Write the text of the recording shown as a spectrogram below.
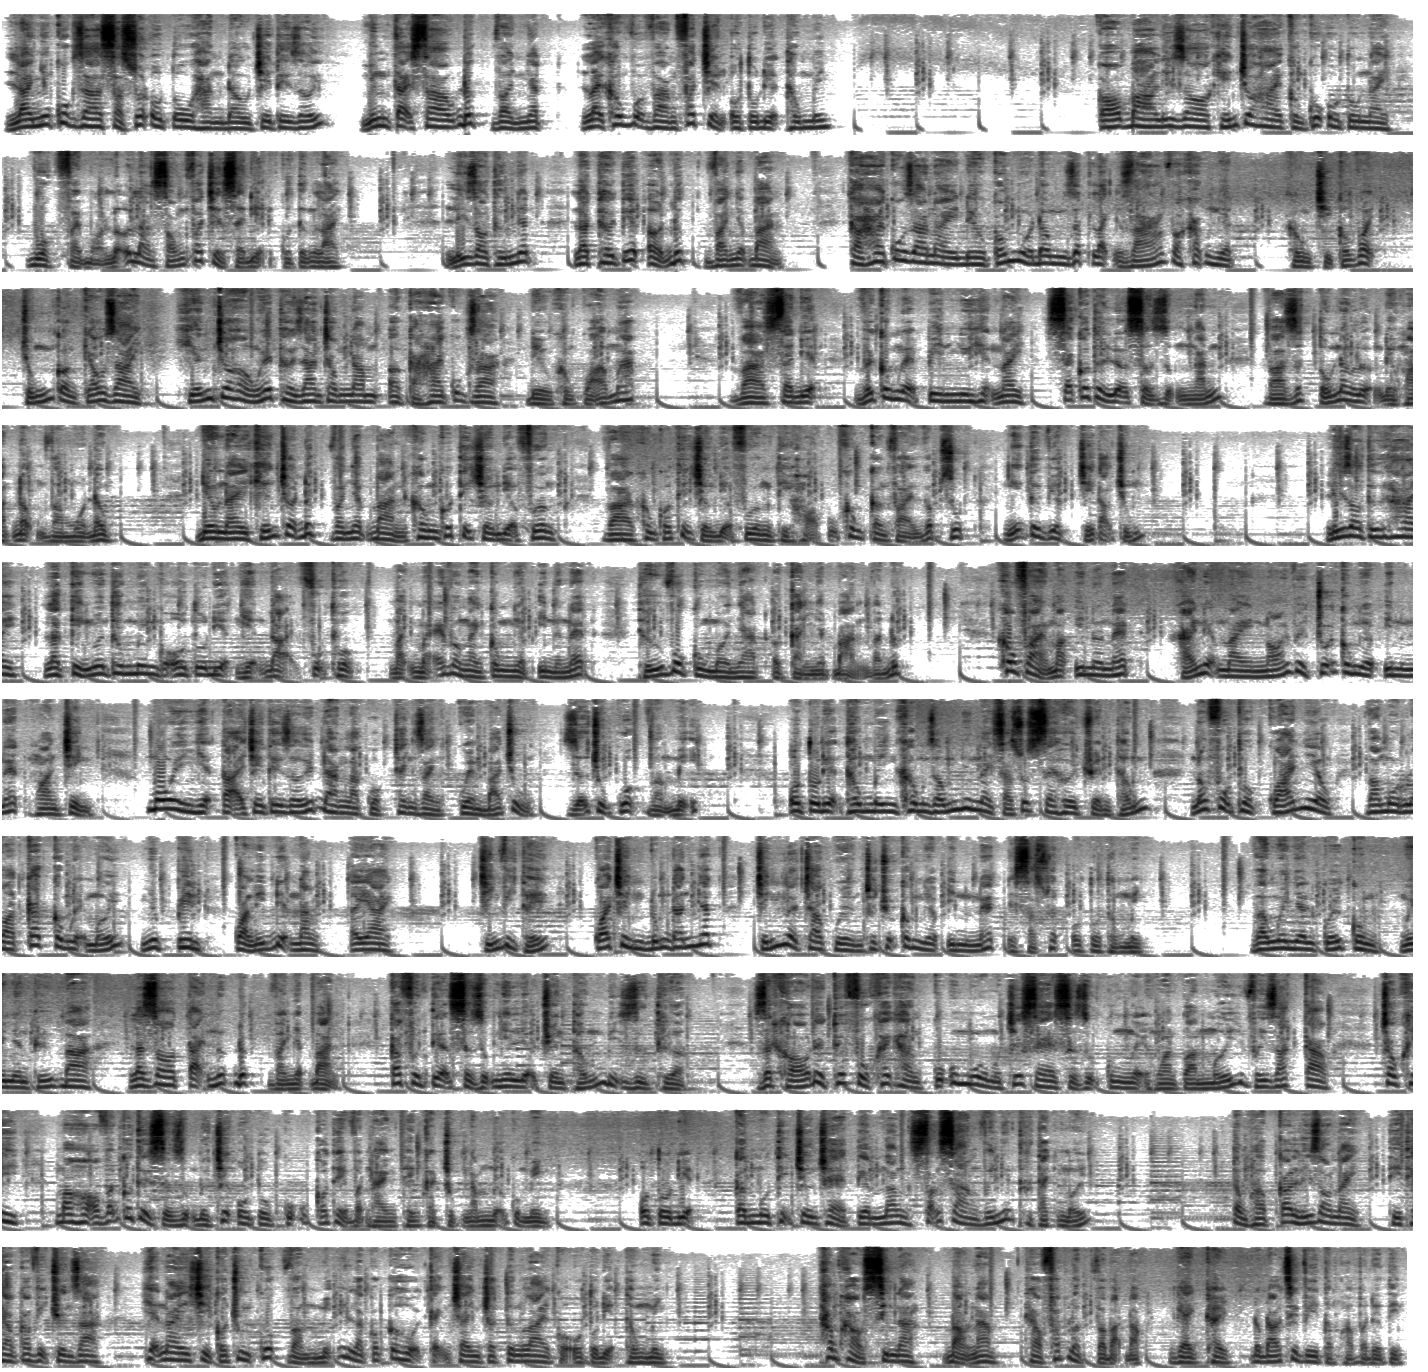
Là những quốc gia sản xuất ô tô hàng đầu trên thế giới, nhưng tại sao Đức và Nhật lại không vội vàng phát triển ô tô điện thông minh? Có 3 lý do khiến cho hai cường quốc ô tô này buộc phải bỏ lỡ làn sóng phát triển xe điện của tương lai. Lý do thứ nhất là thời tiết ở Đức và Nhật Bản. Cả hai quốc gia này đều có mùa đông rất lạnh giá và khắc nghiệt. Không chỉ có vậy, chúng còn kéo dài khiến cho hầu hết thời gian trong năm ở cả hai quốc gia đều không quá ấm áp. Và xe điện với công nghệ pin như hiện nay sẽ có thời lượng sử dụng ngắn và rất tốn năng lượng để hoạt động vào mùa đông. Điều này khiến cho Đức và Nhật Bản không có thị trường địa phương và không có thị trường địa phương thì họ cũng không cần phải gấp rút nghĩ tới việc chế tạo chúng. Lý do thứ hai là kỷ nguyên thông minh của ô tô điện hiện đại phụ thuộc mạnh mẽ vào ngành công nghiệp Internet, thứ vô cùng mờ nhạt ở cả Nhật Bản và Đức. Không phải mạng Internet, khái niệm này nói về chuỗi công nghiệp Internet hoàn chỉnh. Mô hình hiện tại trên thế giới đang là cuộc tranh giành quyền bá chủ giữa Trung Quốc và Mỹ. Ô tô điện thông minh không giống như ngành sản xuất xe hơi truyền thống, nó phụ thuộc quá nhiều vào một loạt các công nghệ mới như pin, quản lý điện năng, AI. Chính vì thế, quá trình đúng đắn nhất chính là trao quyền cho chuỗi công nghiệp Internet để sản xuất ô tô thông minh. Và nguyên nhân cuối cùng, nguyên nhân thứ ba là do tại nước Đức và Nhật Bản, các phương tiện sử dụng nhiên liệu truyền thống bị dư thừa. Rất khó để thuyết phục khách hàng cũ mua một chiếc xe sử dụng công nghệ hoàn toàn mới với giá cao, trong khi mà họ vẫn có thể sử dụng được chiếc ô tô cũ có thể vận hành thêm cả chục năm nữa của mình. Ô tô điện cần một thị trường trẻ tiềm năng sẵn sàng với những thử thách mới. Tổng hợp các lý do này thì theo các vị chuyên gia, hiện nay chỉ có Trung Quốc và Mỹ là có cơ hội cạnh tranh cho tương lai của ô tô điện thông minh. Tham khảo Sina, Bảo Nam theo pháp luật và bạn đọc GK, Độc đáo TV tổng hợp và đưa tin.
